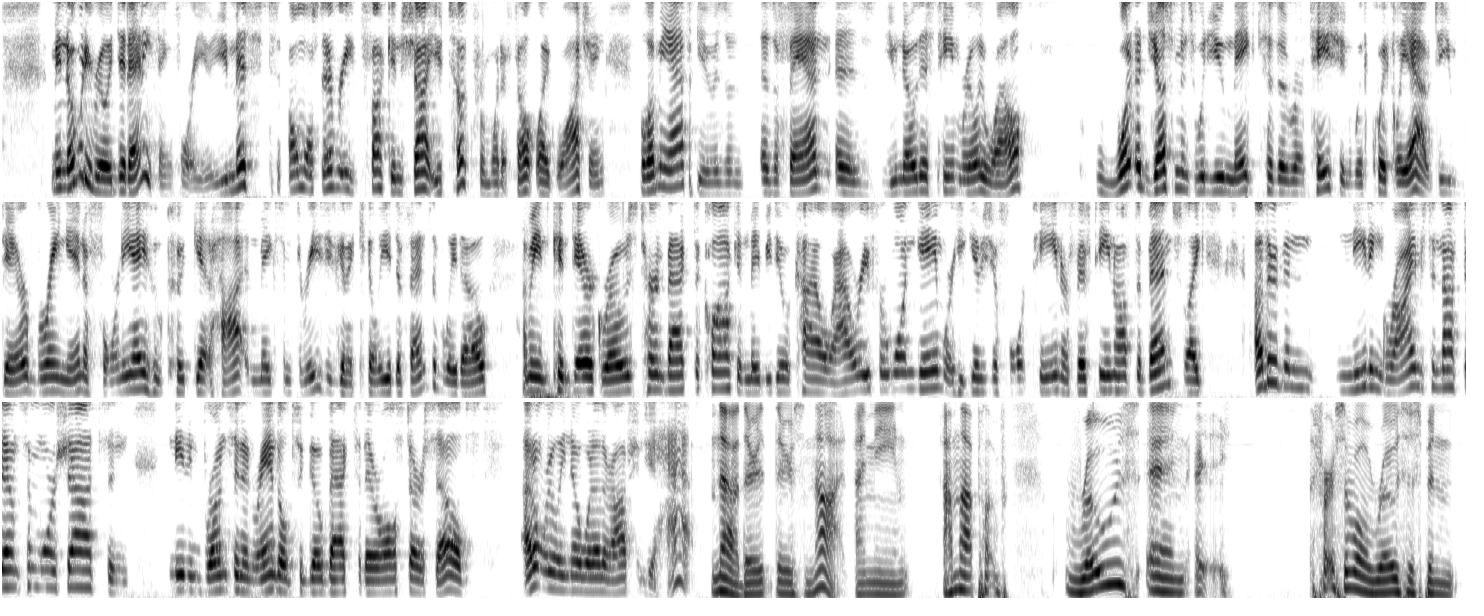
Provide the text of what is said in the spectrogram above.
I mean, nobody really did anything for you. You missed almost every fucking shot you took from what it felt like watching. But let me ask you, as a as a fan, as you know this team really well, what adjustments would you make to the rotation with Quickley out? Do you dare bring in a Fournier who could get hot and make some threes? He's going to kill you defensively, though. I mean, can Derrick Rose turn back the clock and maybe do a Kyle Lowry for one game where he gives you 14 or 15 off the bench? Like, other than needing Grimes to knock down some more shots and needing Brunson and Randle to go back to their all star selves, I don't really know what other options you have. No, there there's not. I mean, I'm not pl- Rose and uh, first of all, Rose has been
